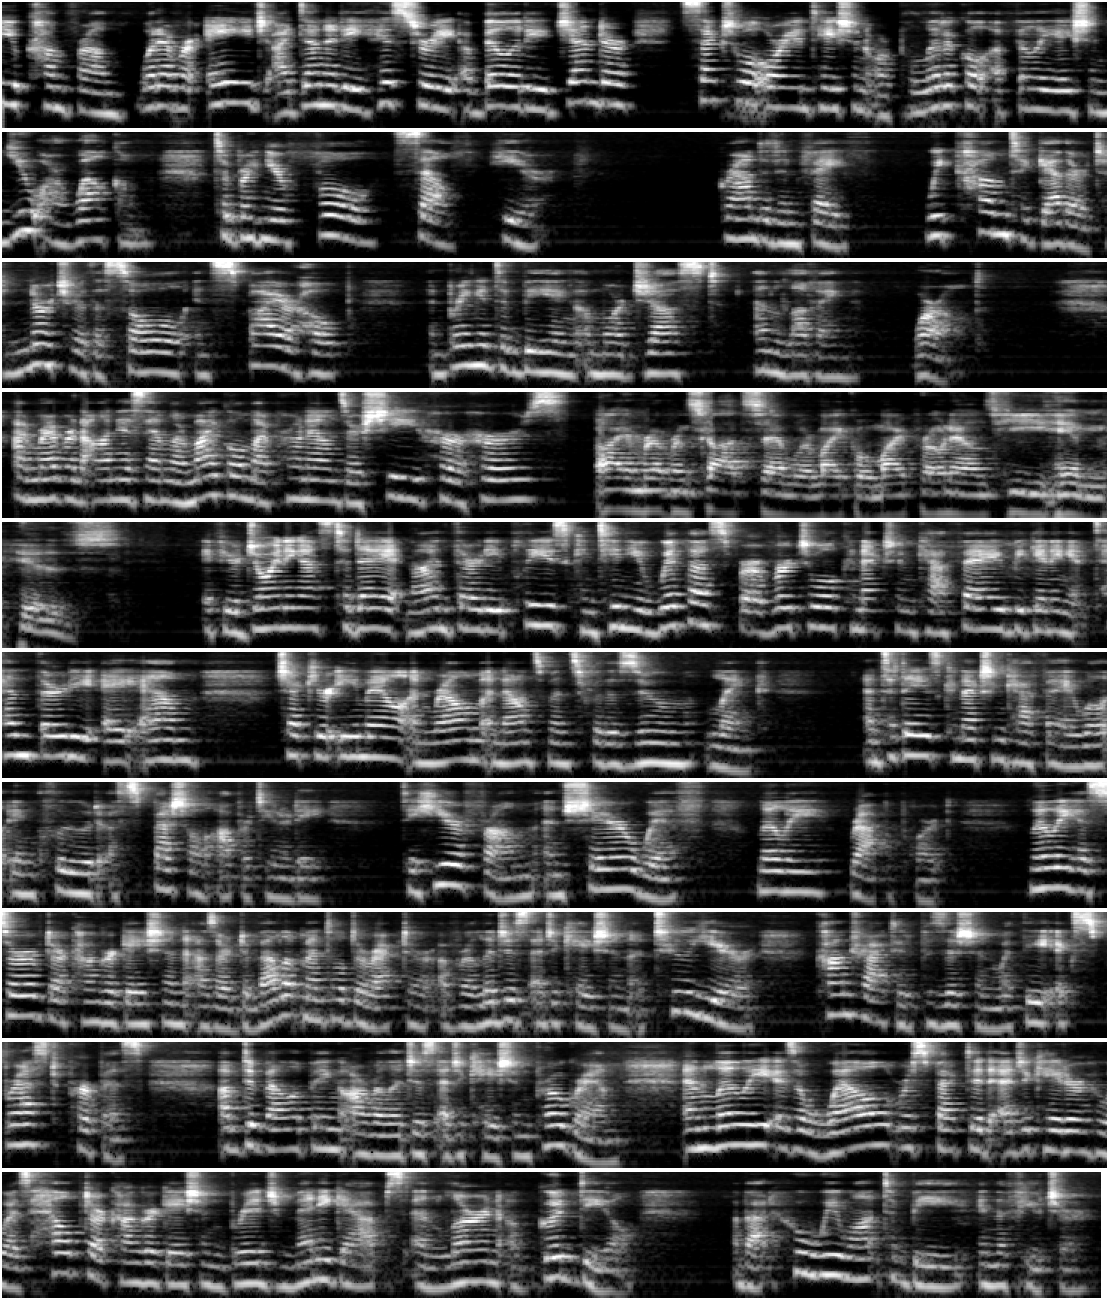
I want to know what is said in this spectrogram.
You come from, whatever age, identity, history, ability, gender, sexual orientation, or political affiliation, you are welcome to bring your full self here. Grounded in faith, we come together to nurture the soul, inspire hope, and bring into being a more just and loving world. I'm Reverend Anya Sammler Michael. My pronouns are she, her, hers. I am Reverend Scott Sammler Michael. My pronouns he, him, his. If you're joining us today at 9:30, please continue with us for a virtual connection cafe beginning at 10:30 a.m. Check your email and Realm announcements for the Zoom link. And today's Connection Cafe will include a special opportunity to hear from and share with Lily Rappaport. Lily has served our congregation as our Developmental Director of Religious Education, a two year contracted position with the expressed purpose of developing our religious education program. And Lily is a well respected educator who has helped our congregation bridge many gaps and learn a good deal about who we want to be in the future.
